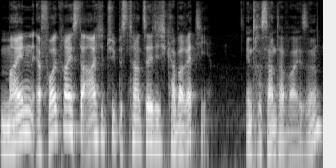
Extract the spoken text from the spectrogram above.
Mein erfolgreichster Archetyp ist tatsächlich Cabaretti interessanterweise.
